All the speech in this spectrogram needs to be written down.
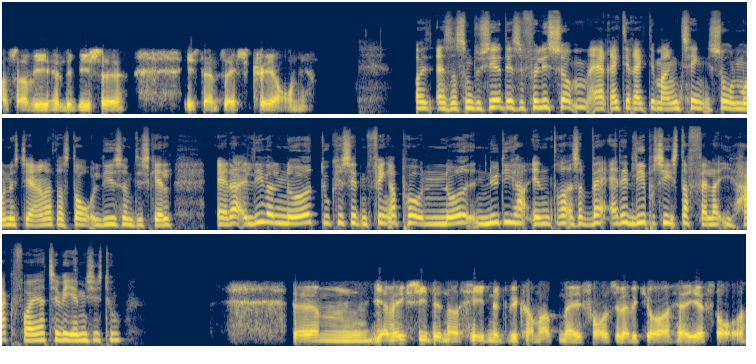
og så er vi heldigvis øh, i stand til at eksekvere ordentligt. Og altså, som du siger, det er selvfølgelig summen af rigtig, rigtig mange ting, sol, måne, stjerner, der står lige som de skal. Er der alligevel noget, du kan sætte en finger på, noget nyt, I har ændret? Altså, hvad er det lige præcis, der falder i hak for jer til VM i sidste uge? Øhm, jeg vil ikke sige, at det er noget helt nyt, vi kommer op med i forhold til, hvad vi gjorde her i efteråret.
